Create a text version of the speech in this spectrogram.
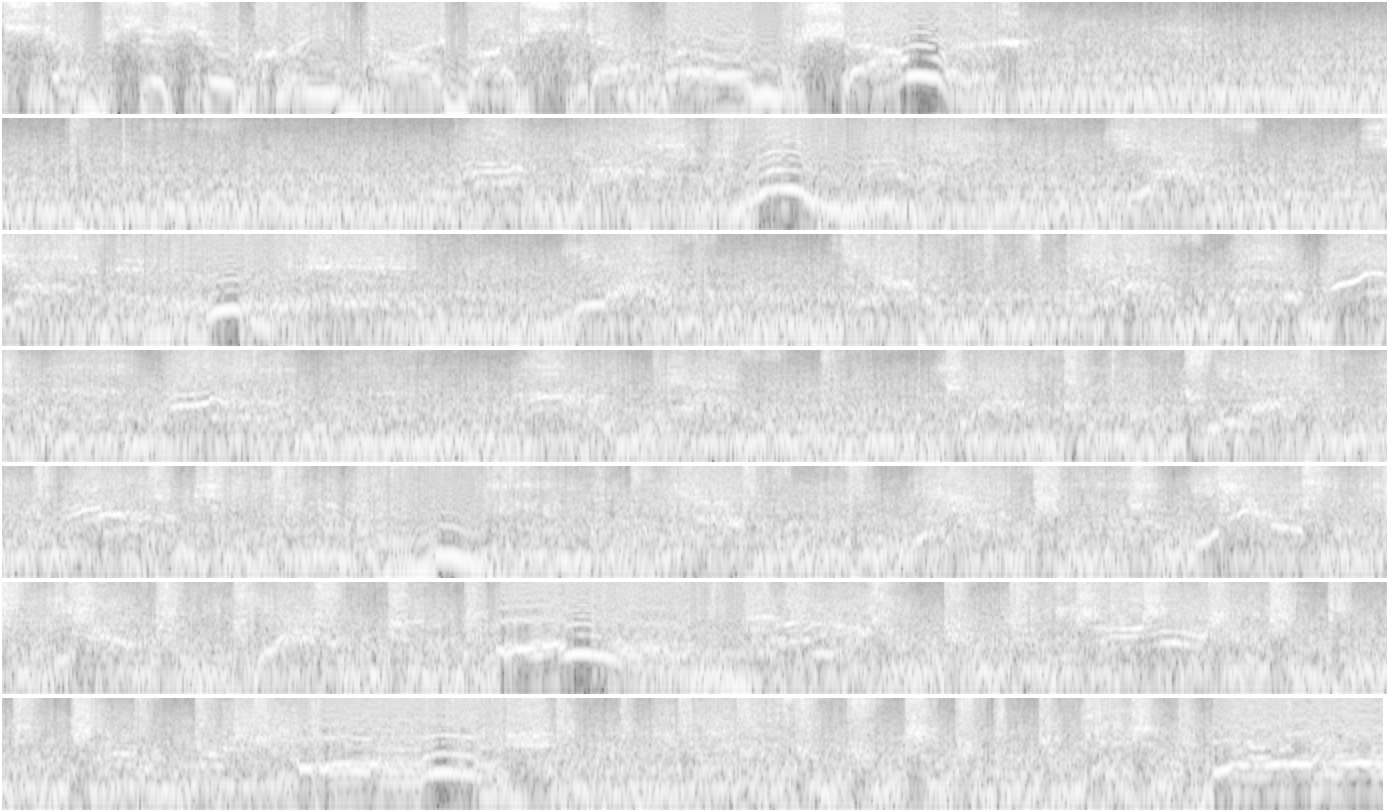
Stepsister cream pie by Stepbro in the shower. Oh!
